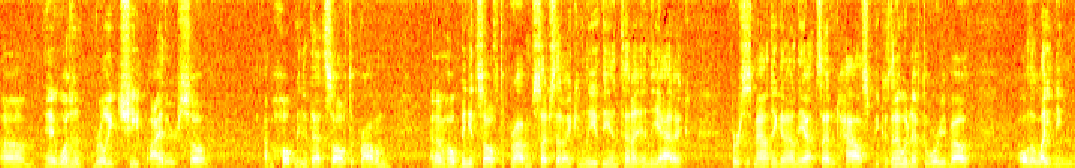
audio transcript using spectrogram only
Um, and it wasn't really cheap either, so I'm hoping that that solves the problem. And I'm hoping it solves the problem such that I can leave the antenna in the attic versus mounting it on the outside of the house because then I wouldn't have to worry about all the lightning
